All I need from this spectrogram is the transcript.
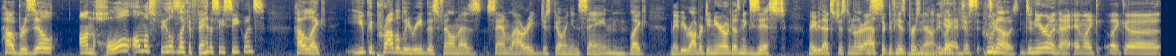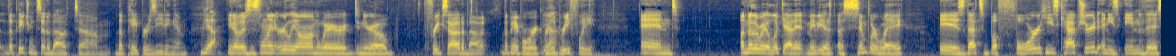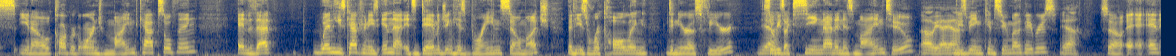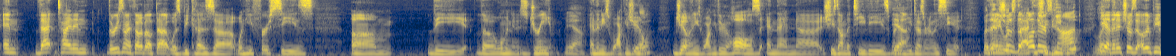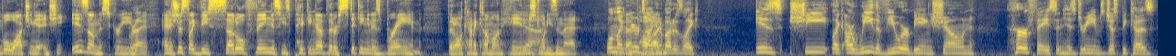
how Brazil on the whole almost feels like a fantasy sequence. How like you could probably read this film as Sam Lowry just going insane. Like maybe Robert De Niro doesn't exist. Maybe that's just another It's- aspect of his personality. Yeah, like just who De- knows? De Niro in that, and like like uh the patron said about um the papers eating him. Yeah. You know, there's this line early on where De Niro freaks out about the paperwork really Yeah. briefly, and another way to look at it, maybe a, a simpler way, is that's before he's captured and he's in this you know Clockwork Orange mind capsule thing, and that when he's captured and he's in that, it's damaging his brain so much that he's recalling De Niro's fear. Yeah. So he's like seeing that in his mind too. Oh yeah, And yeah. he's being consumed by the papers. Yeah. So and and that tied in. The reason I thought about that was because uh, when he first sees um, the the woman in his dream, Yeah. and then he's walking Jill? through the, Jill, and he's walking through the halls, and then uh, she's on the TVs, but Yeah. then he doesn't really see it. But, then then, it shows the other people. not, like- yeah, then it shows the other people watching it, and she is on the screen. Right. And it's just like these subtle things he's picking up that are sticking in his brain that all kind of come unhinged Yeah. when he's in that. Well, and like that we were talking about is like, is she like, are we the viewer being shown her face in his dreams just because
